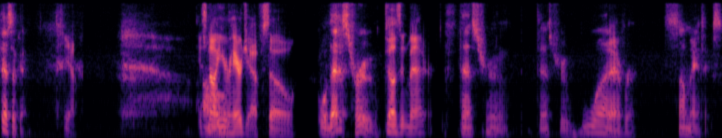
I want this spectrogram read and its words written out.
that's okay. Yeah. It's not your Um, hair, Jeff, so Well, that's true. doesn't matter. That's true. That's true. Whatever. Semantics.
